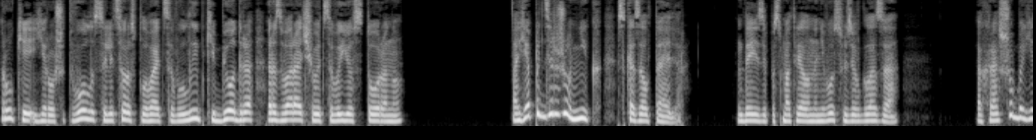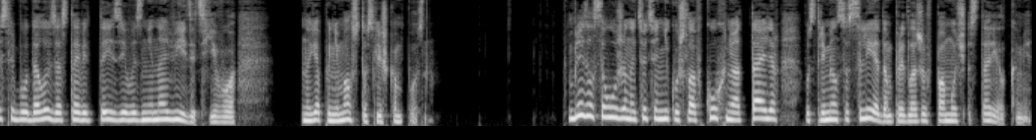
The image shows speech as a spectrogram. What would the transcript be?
Руки ерошат волосы, лицо расплывается в улыбке, бедра разворачиваются в ее сторону. «А я поддержу, Ник», — сказал Тайлер. Дейзи посмотрела на него, сузив глаза. А хорошо бы, если бы удалось заставить Дейзи возненавидеть его, но я понимал, что слишком поздно. Близился ужин, и тетя Ник ушла в кухню, а Тайлер устремился следом, предложив помочь с тарелками.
